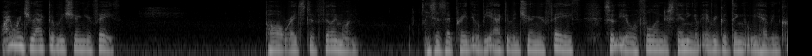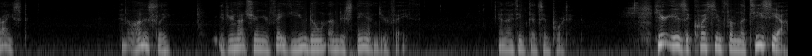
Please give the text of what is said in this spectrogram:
Why weren't you actively sharing your faith? Paul writes to Philemon He says, I pray that you'll be active in sharing your faith so that you have a full understanding of every good thing that we have in Christ. And honestly, if you're not sharing your faith, you don't understand your faith. And I think that's important. Here is a question from Leticia.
